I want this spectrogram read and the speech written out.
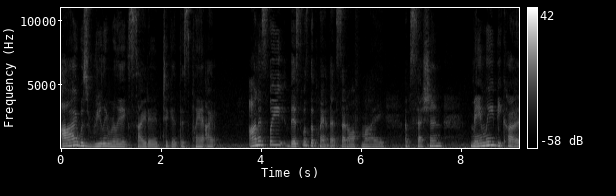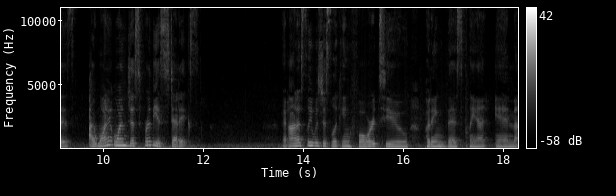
I was really, really excited to get this plant. I honestly, this was the plant that set off my obsession, mainly because I wanted one just for the aesthetics. I honestly was just looking forward to putting this plant in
